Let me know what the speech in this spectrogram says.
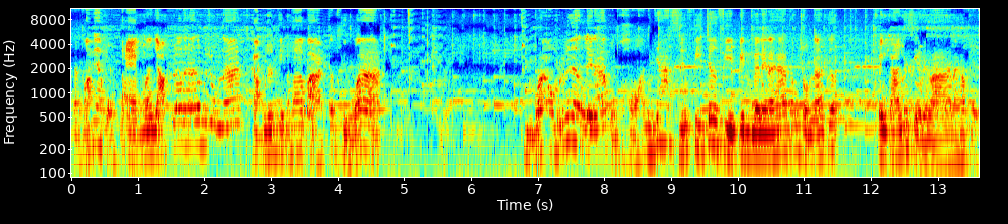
แต่ตอนเนี้ยผมแตกมายับแล้วนะฮะท่านผู้ชมนะกับเงิน 15 บาทก็ถือว่า ถือว่าเอาเรื่องเลยนะผมขออนุญาตซื้อฟีเจอร์ฟรีปินไปเลยนะฮะท่านผู้ชมนะเพื่อเป็นการไม่เสียเวลานะครับผม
